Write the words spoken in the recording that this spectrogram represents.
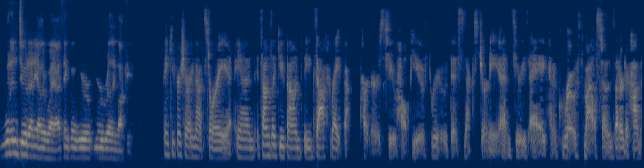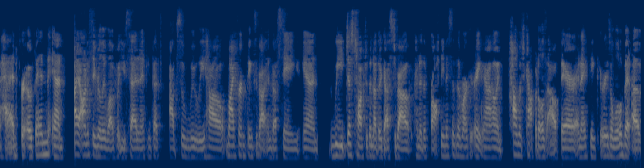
wouldn't do it any other way. I think we're we're really lucky. Thank you for sharing that story. And it sounds like you found the exact right partners to help you through this next journey and Series A kind of growth milestones that are to come ahead for Opyn. And I honestly really loved what you said. And I think that's absolutely how my firm thinks about investing. And we just talked with another guest about kind of the frothiness of the market right now and how much capital is out there. And I think there is a little bit of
